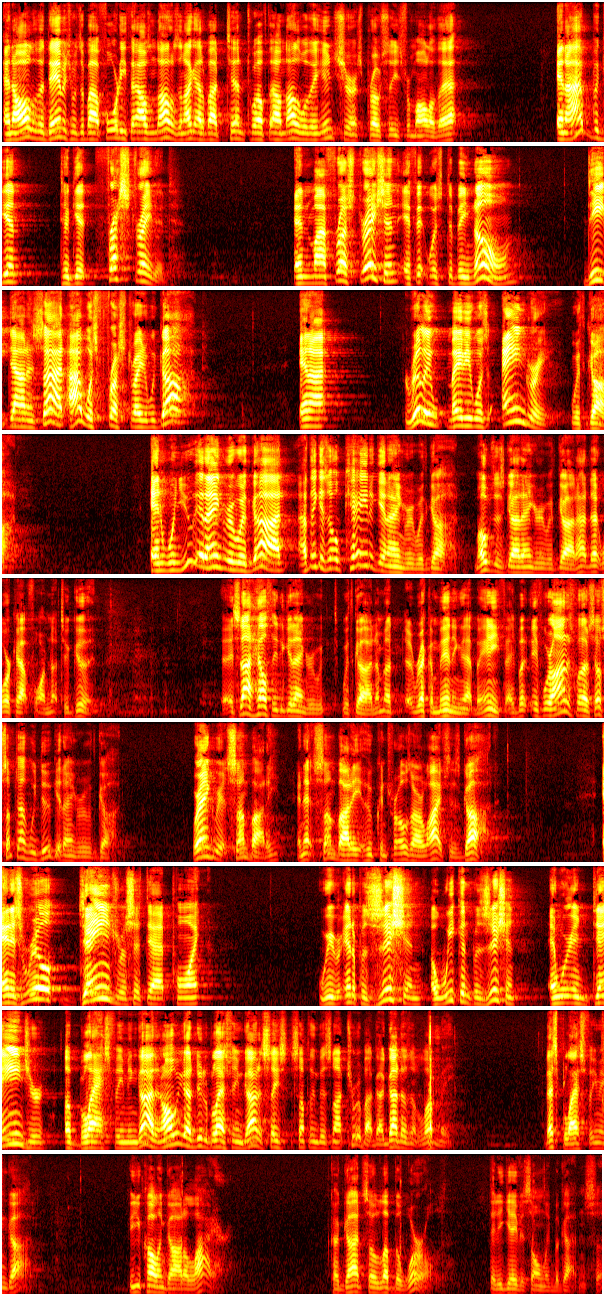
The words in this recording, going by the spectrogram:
And all of the damage was about $40,000, and I got about $10,000, $12,000 with the insurance proceeds from all of that. And I began to get frustrated. And my frustration, if it was to be known deep down inside, I was frustrated with God. And I, really maybe was angry with God. And when you get angry with God, I think it's okay to get angry with God. Moses got angry with God. How'd that work out for him? Not too good. It's not healthy to get angry with, with God. I'm not recommending that by any fact. But if we're honest with ourselves, sometimes we do get angry with God. We're angry at somebody, and that somebody who controls our lives is God. And it's real dangerous at that point we were in a position, a weakened position, and we're in danger of blaspheming God. And all we got to do to blaspheme God is say something that's not true about God. God doesn't love me. That's blaspheming God. Are you calling God a liar? Because God so loved the world that he gave his only begotten Son.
